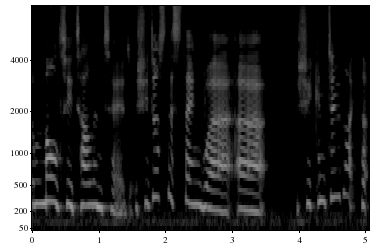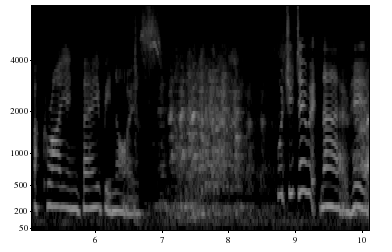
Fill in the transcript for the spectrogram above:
multi-talented. She does this thing where uh, she can do like the, a crying baby noise. Would you do it now here?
